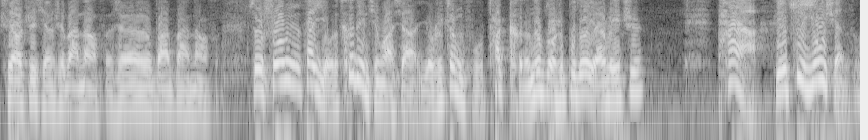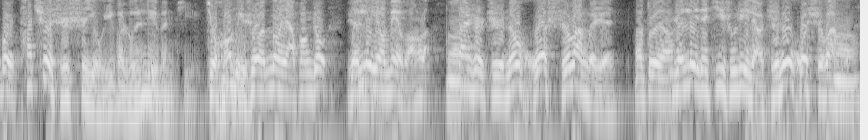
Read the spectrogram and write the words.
谁要执行谁把他弄死，谁要把把他弄死，就说明在有的特定情况下，有时政府他可能这么做是不得已而为之，他呀、一个最优选择。不是，他确实是有一个伦理问题，就好比说诺亚方舟，人类要灭亡了，嗯。但是只能活十万个人。啊对啊。人类的技术力量只能活十万个。嗯，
